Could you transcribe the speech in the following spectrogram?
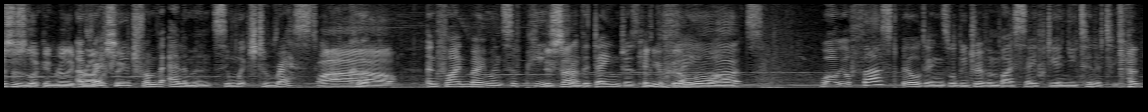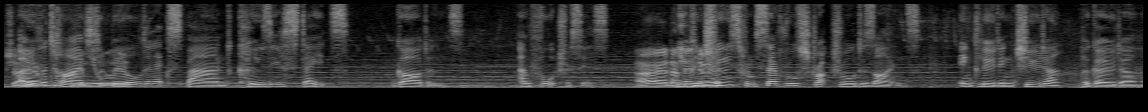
This is looking really promising. A refuge from the elements in which to rest, Wow. cook, and find moments of peace that- from the dangers can of you the build Fae all that? While your first buildings will be driven by safety and utility, over time you'll build and expand cozy estates, gardens, and fortresses. All right, I'm you can it. choose from several structural designs, including Tudor, pagoda,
